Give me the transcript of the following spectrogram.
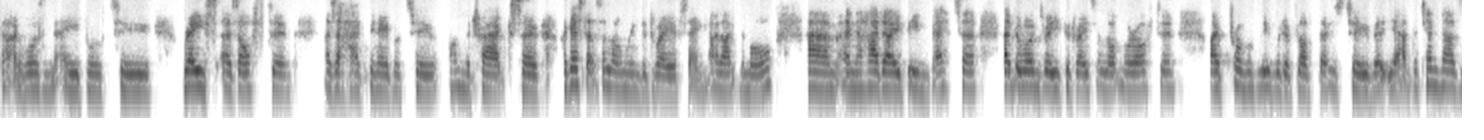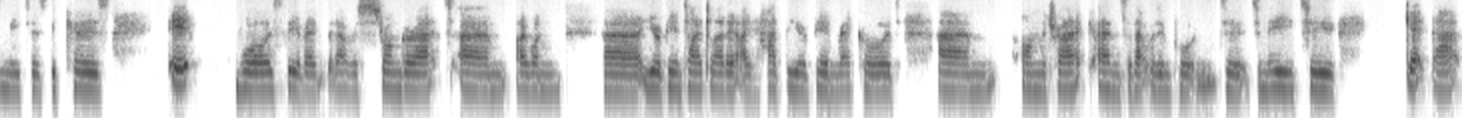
that I wasn't able to race as often as I had been able to on the track. So I guess that's a long winded way of saying I like them all. Um, and had I been better at the ones where you could race a lot more often, I probably would have loved those too. But yeah, the 10,000 meters because it was the event that I was stronger at. Um, I won. Uh, European title at it. I had the European record um, on the track, and so that was important to, to me to get that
